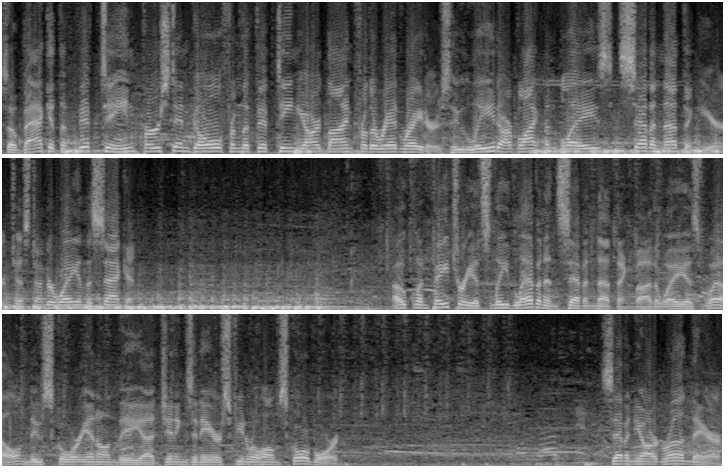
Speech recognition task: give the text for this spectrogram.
So back at the 15, first and goal from the 15 yard line for the Red Raiders, who lead our Blackman Blaze 7 0 here, just underway in the second. Oakland Patriots lead Lebanon 7 0, by the way, as well. New score in on the uh, Jennings and Ayers Funeral Home scoreboard. Seven yard run there.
